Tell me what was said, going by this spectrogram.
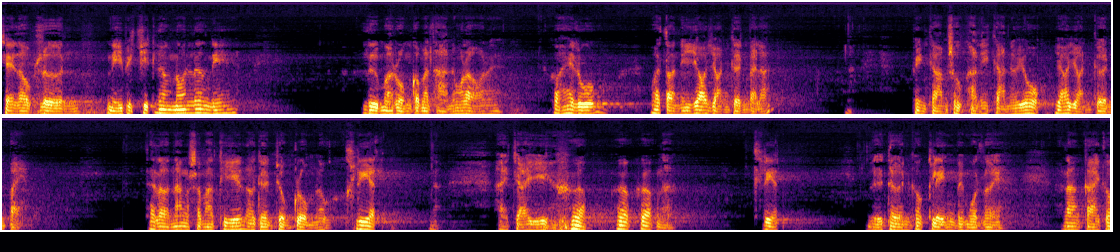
ใจเราเพลินหนีไปคิดเรื่องโน้นเรื่องนี้ ลืมอารมณ์กรรมฐานของเราเลยก็ให้รู้ว่าตอนนี้ย่อหย่อนเกินไปแล้วเป็นการสุขาริการโยก ย่อหย่อนเกินไป ถ้าเรานั่งสมาธิเราเดินจงกรมเราเครียดหายใจเฮือกเฮือกเฮือกนะ เครียด หรือเดินก็เกรงไปหมดเลย ร่างกายก็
